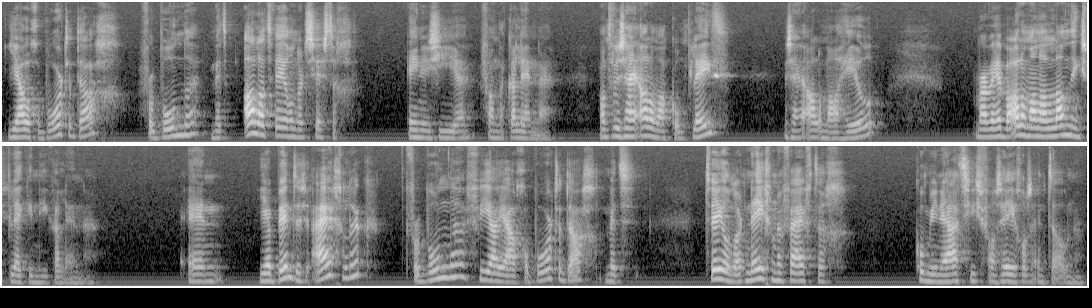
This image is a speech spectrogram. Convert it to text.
jouw geboortedag verbonden met alle 260 energieën van de kalender. Want we zijn allemaal compleet. We zijn allemaal heel. Maar we hebben allemaal een landingsplek in die kalender. En jij bent dus eigenlijk verbonden via jouw geboortedag met 259 combinaties van zegels en tonen.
